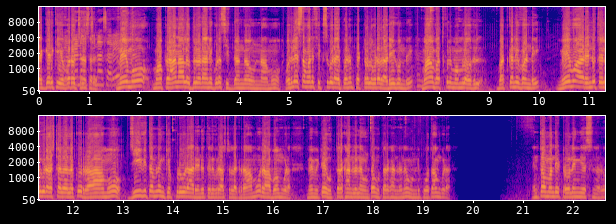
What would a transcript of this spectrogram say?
దగ్గరికి ఎవరు వచ్చినా సరే. మేము మా ప్రాణాలు వదలడానికి కూడా సిద్ధంగా ఉన్నాము. వదిలేస్తామని ఫిక్స్ కూడా అయిపోయినాం పెట్రోల్ కూడా రెడీగా ఉంది. మా బతుకులు మమ్మల్ని వదిలి బతకనివ్వండి. మేము ఆ రెండు తెలుగు రాష్ట్రాలకు రాము. జీవితంలో ఇంకెప్పుడు కూడా ఆ రెండు తెలుగు రాష్ట్రాలకు రాము రాబోము కూడా. మేము ఇటే ఉత్తరాఖండ్లోనే ఉంటాం ఉత్తరాఖండ్లోనే ఉండిపోతాం కూడా. ఎంతో మంది ట్రోలింగ్ చేస్తున్నారు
